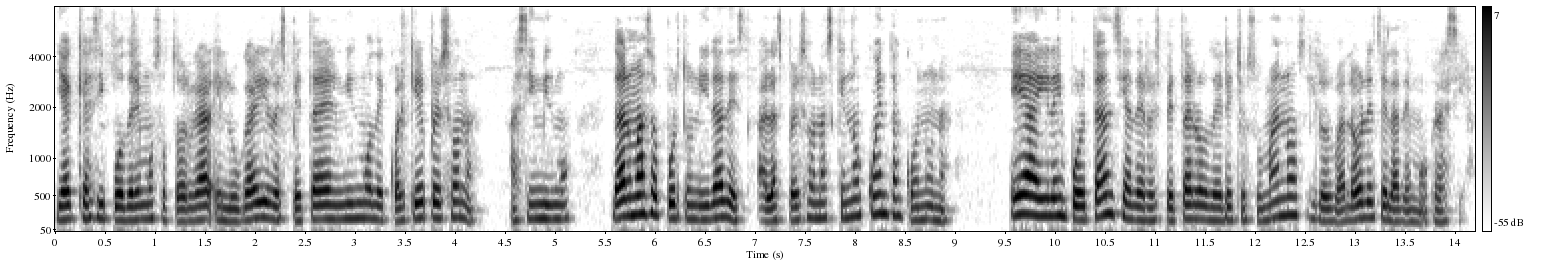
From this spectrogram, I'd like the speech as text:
ya que así podremos otorgar el lugar y respetar el mismo de cualquier persona. Asimismo, dar más oportunidades a las personas que no cuentan con una. He ahí la importancia de respetar los derechos humanos y los valores de la democracia.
